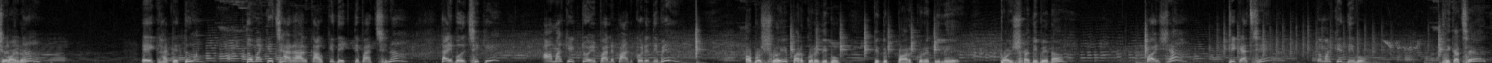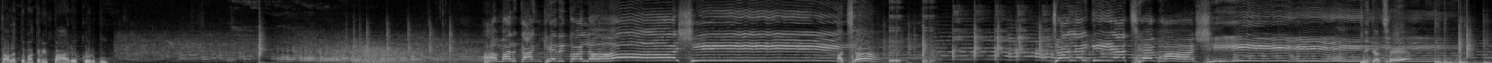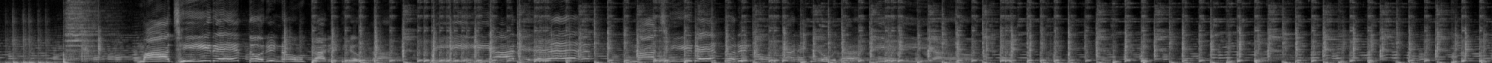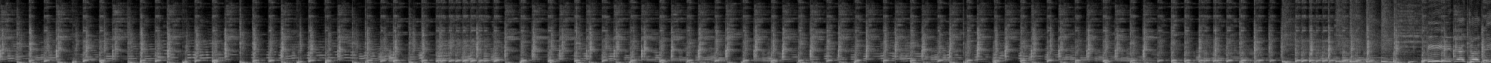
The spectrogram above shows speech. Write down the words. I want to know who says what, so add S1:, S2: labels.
S1: শোনো না। এই ঘাটে তো তোমাকে ছাড়া আর কাউকে দেখতে পাচ্ছি না। তাই বলছি কি আমাকে একটু ওই পারে পার করে দিবে?
S2: অবশ্যই পার করে দিব কিন্তু পার করে দিলে পয়সা দিবে না।
S1: পয়সা? ঠিক আছে তোমাকে দিব।
S2: ঠিক আছে তাহলে তোমাকে আমি পারও করব।
S1: আমার কাঙ্ক্ষের কলসি
S2: আচ্ছা
S1: জলে গিয়াছে ভাসি
S2: ঠিক আছে।
S1: মাঝি রে তোর নৌকার ঢেউলা তীরে যদি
